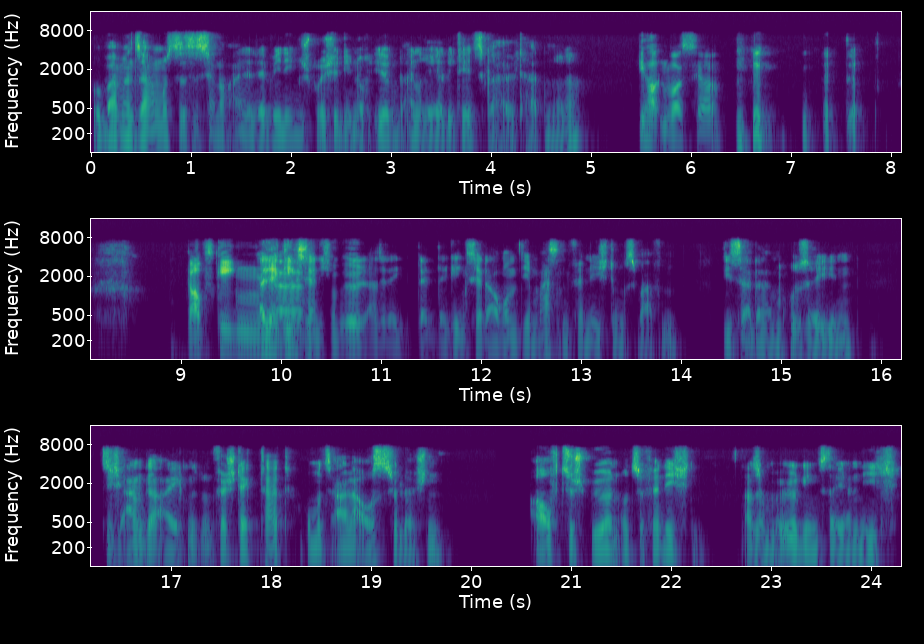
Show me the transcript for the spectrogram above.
Wobei man sagen muss, das ist ja noch eine der wenigen Sprüche, die noch irgendeinen Realitätsgehalt hatten, oder? Die hatten was, ja. Gab's gegen. Also da äh, ging es ja nicht um Öl, also da, da, da ging es ja darum, die Massenvernichtungswaffen, die Saddam Hussein sich angeeignet und versteckt hat, um uns alle auszulöschen, aufzuspüren und zu vernichten. Also um Öl ging es da ja nicht.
